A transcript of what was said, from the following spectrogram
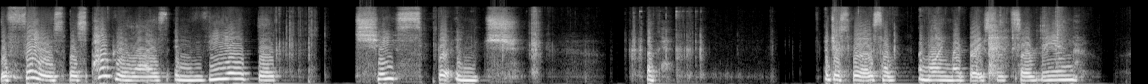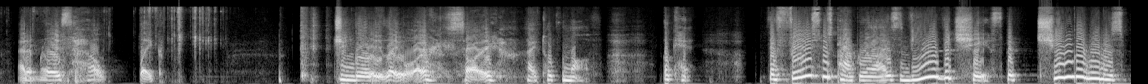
The phrase was popularized in via the Chase Britain Okay. I just realized how annoying my bracelets are being. I didn't realize how, like, jingly they were. Sorry, I took them off. Okay. The phrase was popularized via the chase, but Chamberlain is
